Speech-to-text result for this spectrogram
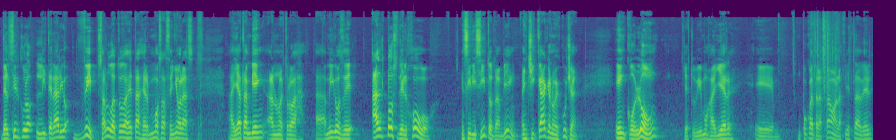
del Círculo Literario VIP. Saludo a todas estas hermosas señoras. Allá también a nuestros amigos de Altos del Jobo, en Ciricito también, en Chicago que nos escuchan, en Colón, que estuvimos ayer eh, un poco atrasados en la fiesta del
